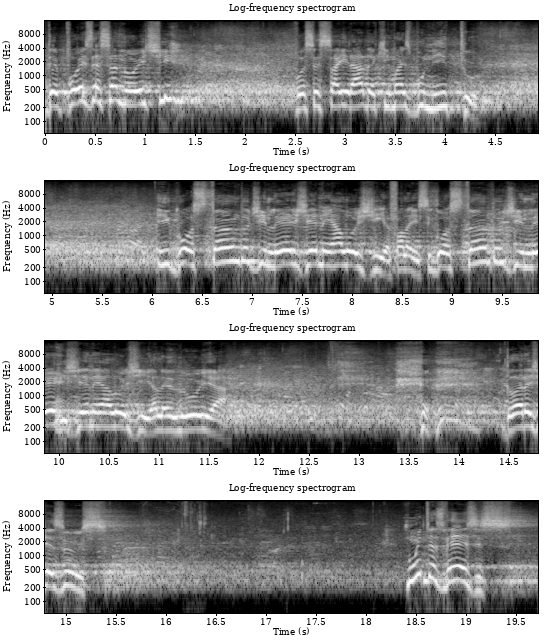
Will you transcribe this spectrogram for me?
depois dessa noite você sairá daqui mais bonito. E gostando de ler genealogia. Fala isso, gostando de ler genealogia. Aleluia. Glória a Jesus. Muitas vezes,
